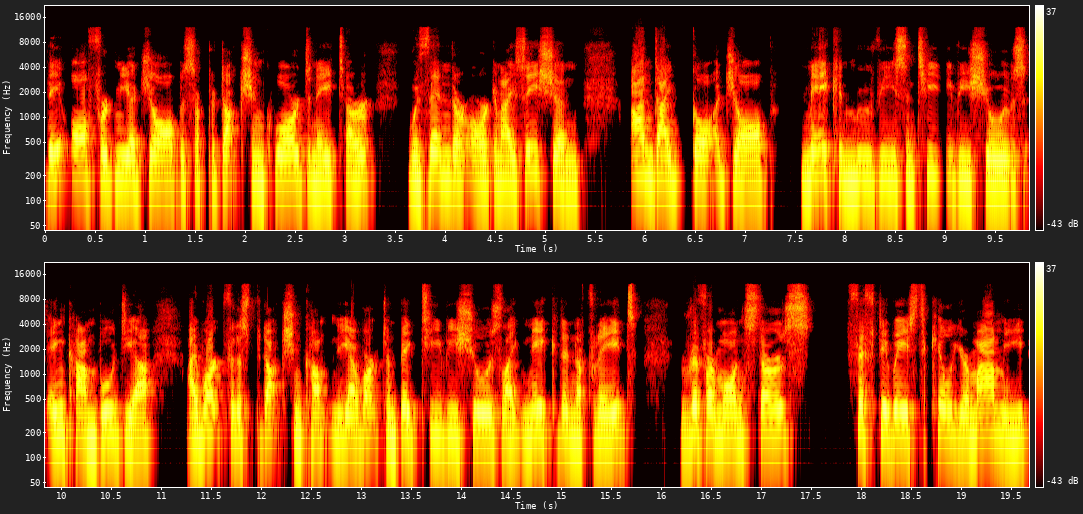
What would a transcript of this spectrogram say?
they offered me a job as a production coordinator within their organization. And I got a job making movies and TV shows in Cambodia. I worked for this production company. I worked on big TV shows like Naked and Afraid, River Monsters, 50 Ways to Kill Your Mommy.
